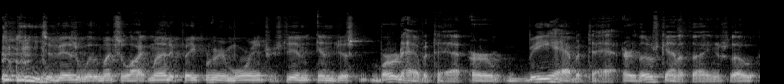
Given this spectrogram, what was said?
to visit with a bunch of like-minded people who are more interested in, in just bird habitat or bee habitat or those kind of things. So.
